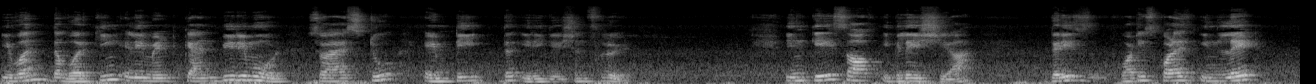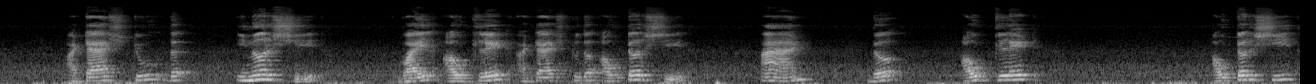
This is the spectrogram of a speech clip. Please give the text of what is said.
even the working element can be removed so as to empty the irrigation fluid. In case of Iglesias, there is what is called as inlet attached to the inner sheath while outlet attached to the outer sheath and the outlet outer sheath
